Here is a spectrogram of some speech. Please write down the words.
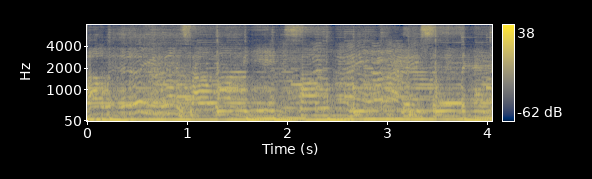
เอาเอ้ยเรื่องสาวมีซ้ำเป็นเสือแดง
